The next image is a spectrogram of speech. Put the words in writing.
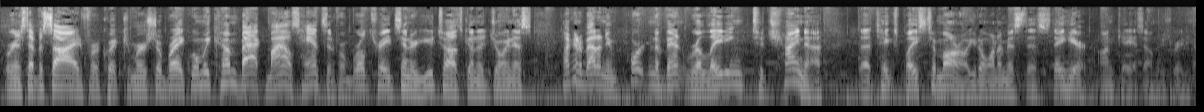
We're going to step aside for a quick commercial break. When we come back, Miles Hansen from World Trade Center Utah is going to join us talking about an important event relating to China that takes place tomorrow. You don't want to miss this. Stay here on KSL News Radio.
